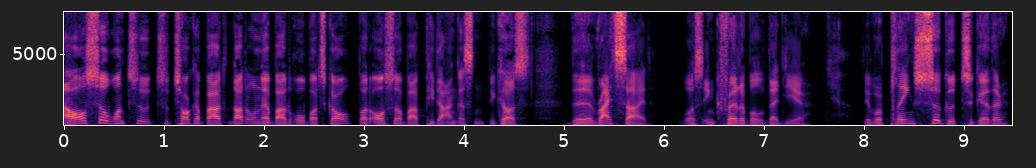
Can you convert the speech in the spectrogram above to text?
I also want to, to talk about not only about Robert Skov, but also about Peter Ankersen because the right side was incredible that year. They were playing so good together.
